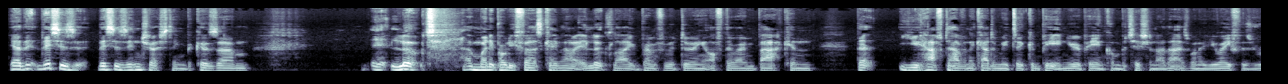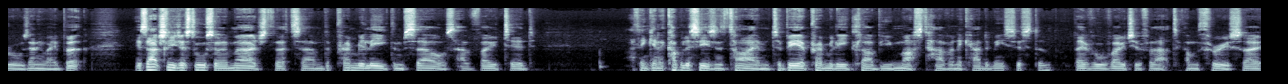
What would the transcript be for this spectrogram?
yeah, th- this is this is interesting because um, it looked, and when it probably first came out, it looked like Brentford were doing it off their own back, and that you have to have an academy to compete in European competition. Like that is one of UEFA's rules anyway, but it's actually just also emerged that um, the Premier League themselves have voted, I think, in a couple of seasons' time, to be a Premier League club, you must have an academy system. They've all voted for that to come through. So,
